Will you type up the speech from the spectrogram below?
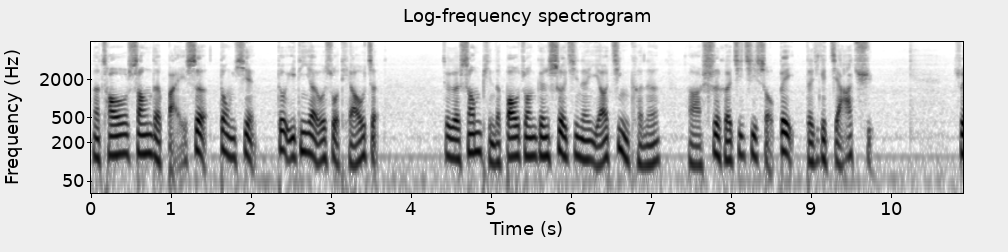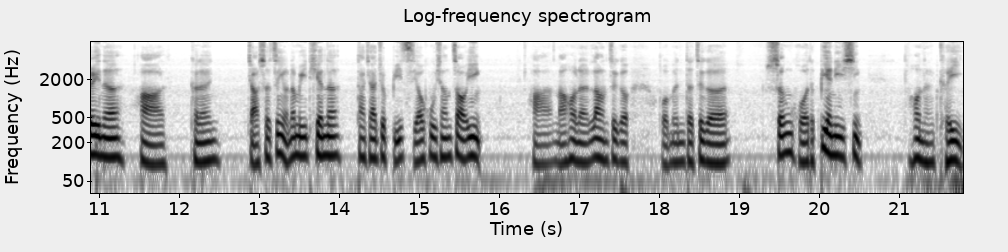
那超商的摆设动线都一定要有所调整。这个商品的包装跟设计呢，也要尽可能啊适合机器手背的一个夹取。所以呢，啊，可能假设真有那么一天呢，大家就彼此要互相照应，啊，然后呢，让这个我们的这个生活的便利性，然后呢，可以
